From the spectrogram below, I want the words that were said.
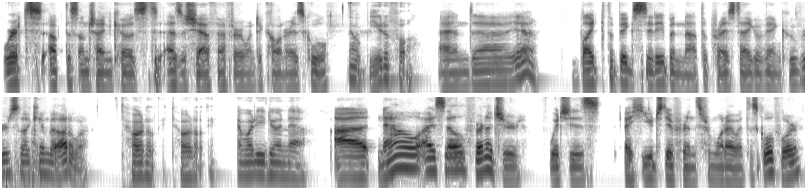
worked up the Sunshine Coast as a chef after I went to culinary school, oh, beautiful. and uh, yeah, liked the big city, but not the price tag of Vancouver, so I came to Ottawa. Totally, totally. And what are you doing now? Uh, now I sell furniture, which is a huge difference from what I went to school for.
